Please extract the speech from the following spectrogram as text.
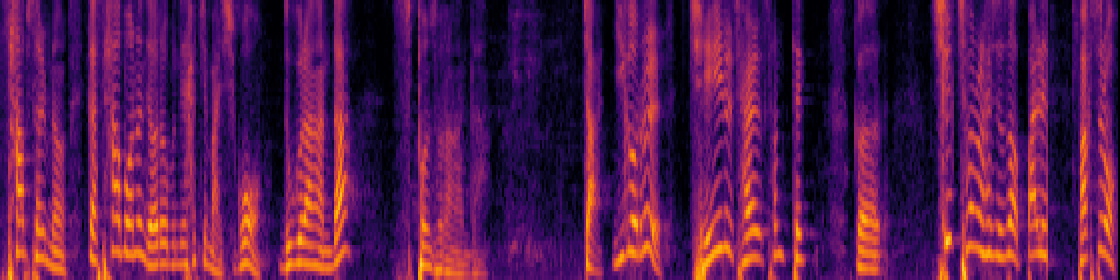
사업 설명. 그러니까 4번은 여러분들이 하지 마시고 누구랑 한다? 스폰서랑 한다. 자 이거를 제일 잘 선택 그 실천을 하셔서 빨리 박수로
